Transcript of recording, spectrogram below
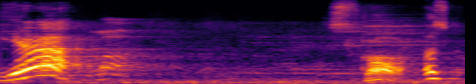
Yeah. Come on. Let's go.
